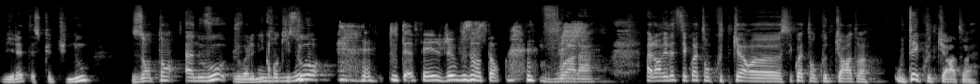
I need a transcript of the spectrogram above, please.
Violette, est-ce que tu nous entends à nouveau Je vois le micro qui s'ouvre. Tout à fait, je vous entends. Voilà. Alors Violette, c'est quoi ton coup de cœur euh, C'est quoi ton coup de cœur à toi? Ou tes coups de cœur à toi?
